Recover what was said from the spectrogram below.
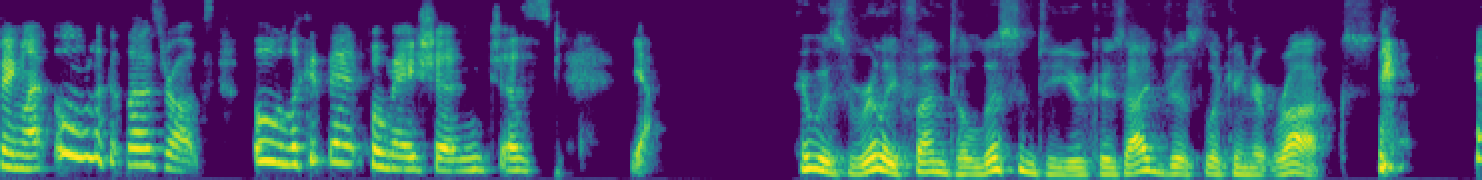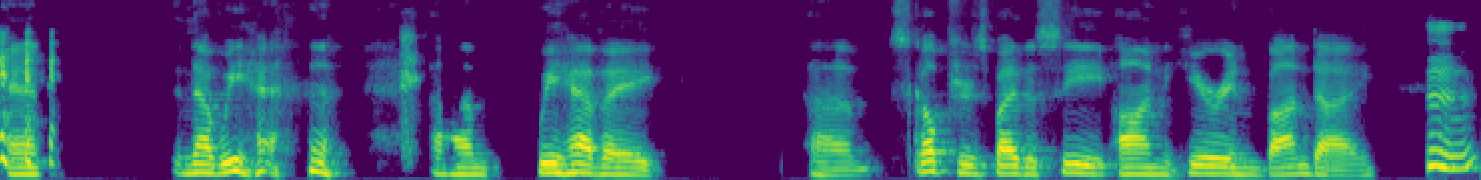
being like, oh, look at those rocks. Oh, look at that formation. Just, yeah. It was really fun to listen to you because I'm just looking at rocks. and now we have um, we have a um, sculptures by the sea on here in Bondi, mm.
